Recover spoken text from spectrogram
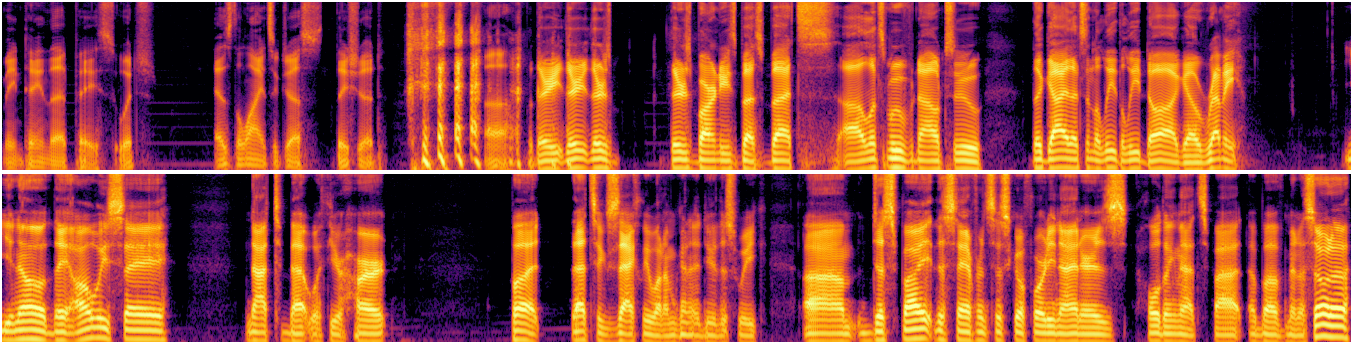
maintain that pace, which, as the line suggests, they should. uh, but there, there, there's there's Barney's best bets. Uh, let's move now to the guy that's in the lead, the lead dog, uh, Remy. You know, they always say not to bet with your heart, but that's exactly what I'm going to do this week. Um, despite the San Francisco 49ers holding that spot above Minnesota,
